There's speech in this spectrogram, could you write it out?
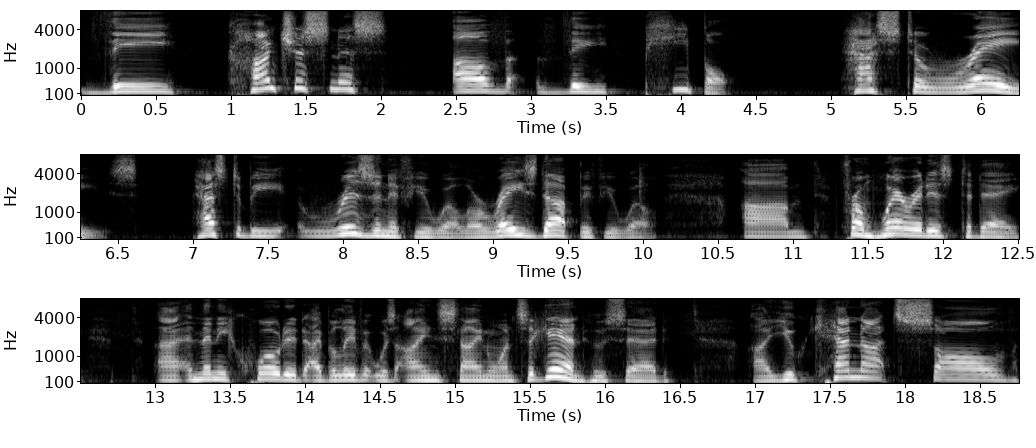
the consciousness of the people has to raise, has to be risen, if you will, or raised up, if you will, um, from where it is today. Uh, and then he quoted, I believe it was Einstein once again, who said, uh, You cannot solve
